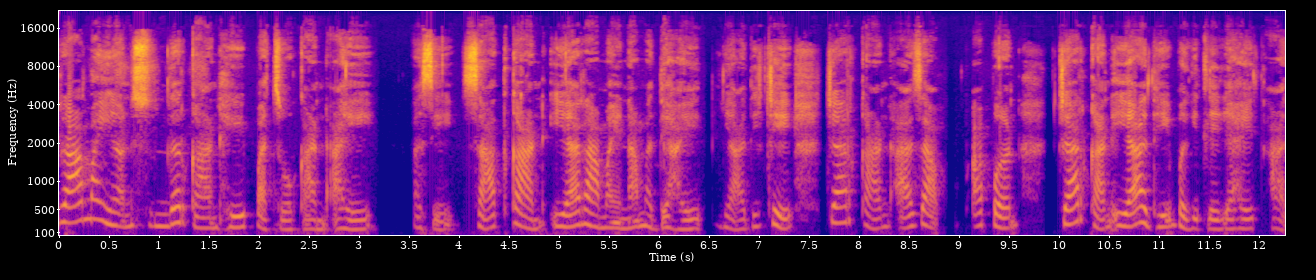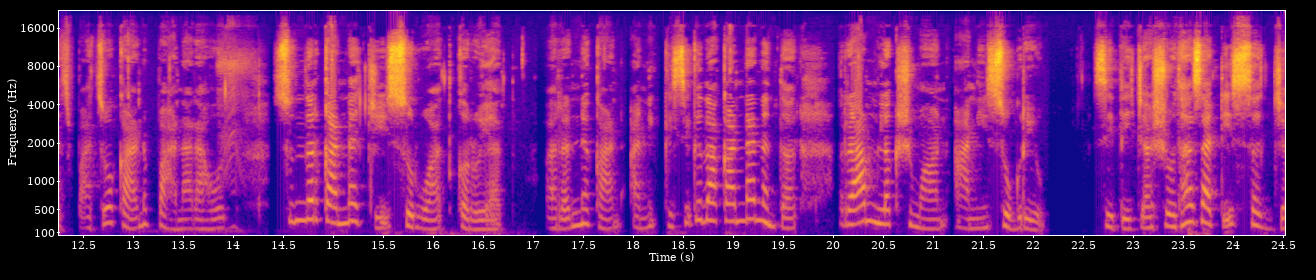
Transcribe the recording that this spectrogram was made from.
रामायण सुंदरकांड हे पाचवं कांड आहे. असे सात कांड या रामायणामध्ये आहेत. याआधीचे चार कांड आज आपण चार कांड याआधी बघितलेले आहेत. आज पाचवं कांड पाहणार आहोत. सुंदरकांडाची सुरुवात करूयात. अरण्यकांड आणि किसिकदा कांडानंतर राम लक्ष्मण आणि सुग्रीव सीतेच्या शोधासाठी सज्ज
